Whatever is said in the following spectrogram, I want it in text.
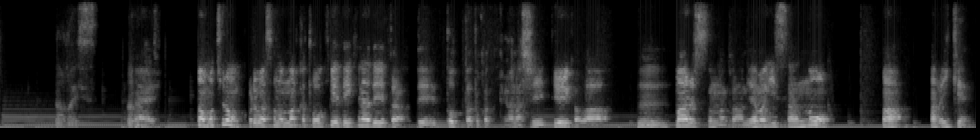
ー長いっす。はい。まあ、もちろん、これはそのなんか統計的なデータで取ったとかっていう話っていうよりかは、うん。まあ、ある種そのなんか山岸さんの,、まあ、あの意見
